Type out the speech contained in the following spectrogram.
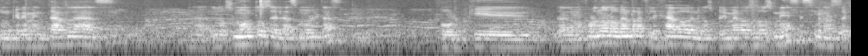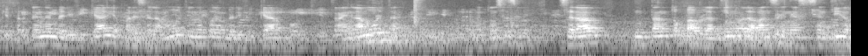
incrementar las, la- los montos de las multas, porque a lo mejor no lo ven reflejado en los primeros dos meses, sino hasta que pretenden verificar y aparece la multa y no pueden verificar porque traen la multa. Entonces será un tanto paulatino el avance en ese sentido,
